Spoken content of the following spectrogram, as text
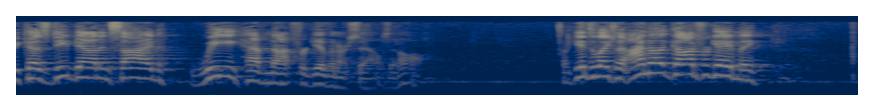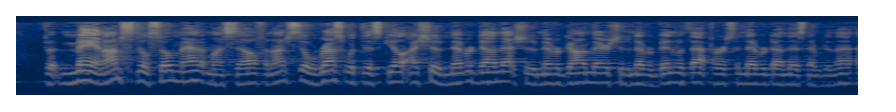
because deep down inside, we have not forgiven ourselves at all. Like intellectually, I know that God forgave me, but man, I'm still so mad at myself and I'm still wrestling with this guilt. I should have never done that, should have never gone there, should have never been with that person, never done this, never done that.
